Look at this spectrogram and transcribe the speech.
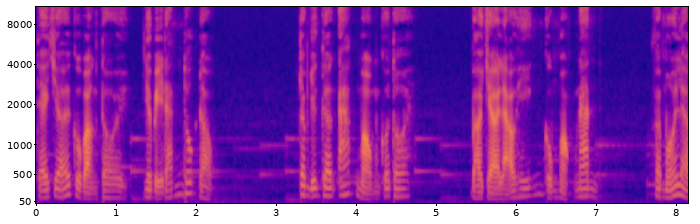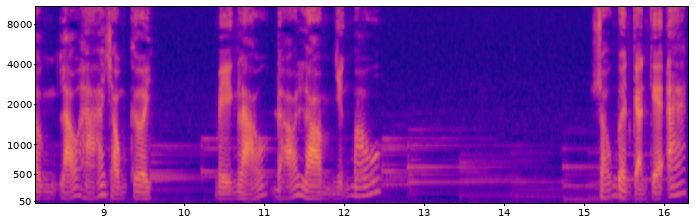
thế giới của bọn tôi như bị đánh thuốc độc. Trong những cơn ác mộng của tôi bao giờ lão hiến cũng mọc nanh, và mỗi lần lão hả giọng cười, miệng lão đỏ lòm những máu. Sống bên cạnh kẻ ác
